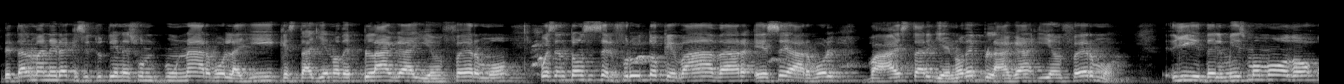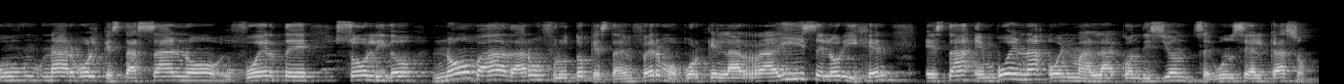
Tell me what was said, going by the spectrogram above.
De tal manera que si tú tienes un, un, árbol allí que está lleno de plaga y enfermo, pues entonces el fruto que va a dar ese árbol va a estar lleno de plaga y enfermo. Y del mismo modo, un árbol que está sano, fuerte, sólido, no va a dar un fruto que está enfermo, porque la raíz, el origen, está en buena o en mala condición, según sea el caso.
